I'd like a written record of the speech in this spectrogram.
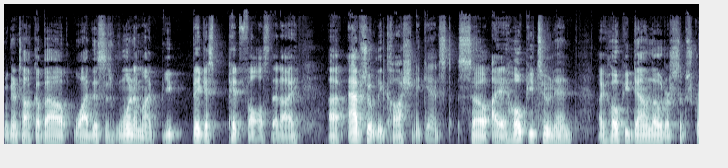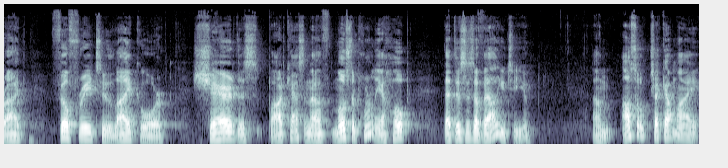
We're going to talk about why this is one of my biggest pitfalls that I uh, absolutely caution against. So I hope you tune in. I hope you download or subscribe. Feel free to like or share this podcast. And uh, most importantly, I hope that this is of value to you. Um, also, check out my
